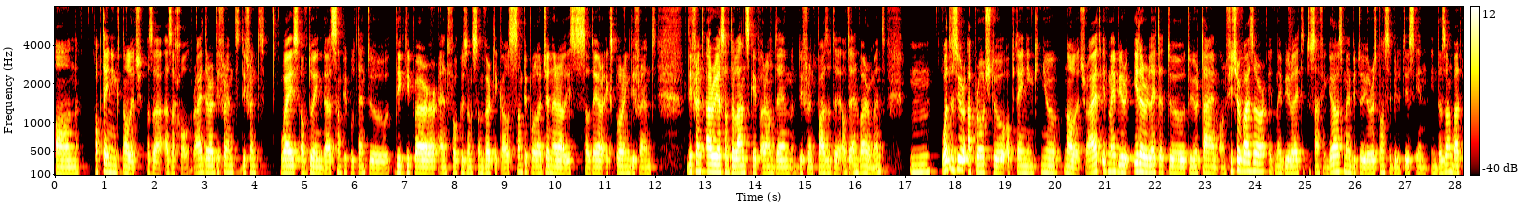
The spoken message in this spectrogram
on obtaining knowledge as a as a whole. Right, there are different different ways of doing that. Some people tend to dig deeper and focus on some verticals. Some people are generalists, so they are exploring different different areas of the landscape around them, different parts of the of the environment. Mm, what is your approach to obtaining new knowledge, right? It may be either related to, to your time on FeatureVisor, it may be related to something else, maybe to your responsibilities in, in DAZN, but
